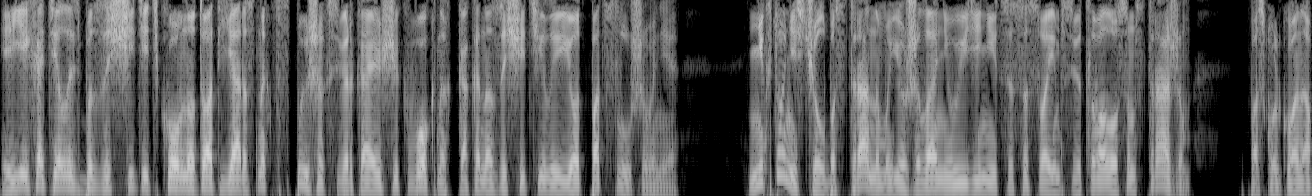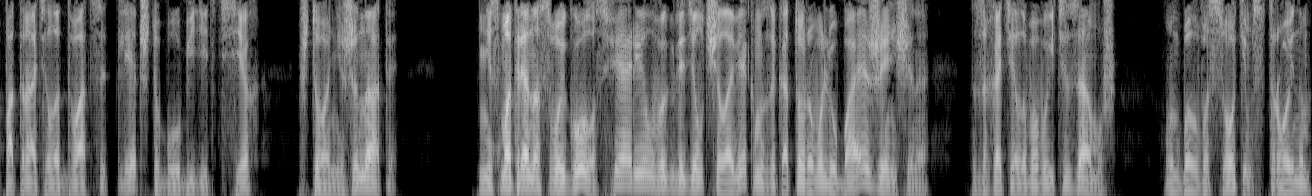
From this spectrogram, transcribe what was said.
и ей хотелось бы защитить комнату от яростных вспышек, сверкающих в окнах, как она защитила ее от подслушивания. Никто не счел бы странным ее желание уединиться со своим светловолосым стражем, поскольку она потратила двадцать лет, чтобы убедить всех, что они женаты. Несмотря на свой голос, Фиорил выглядел человеком, за которого любая женщина захотела бы выйти замуж. Он был высоким, стройным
